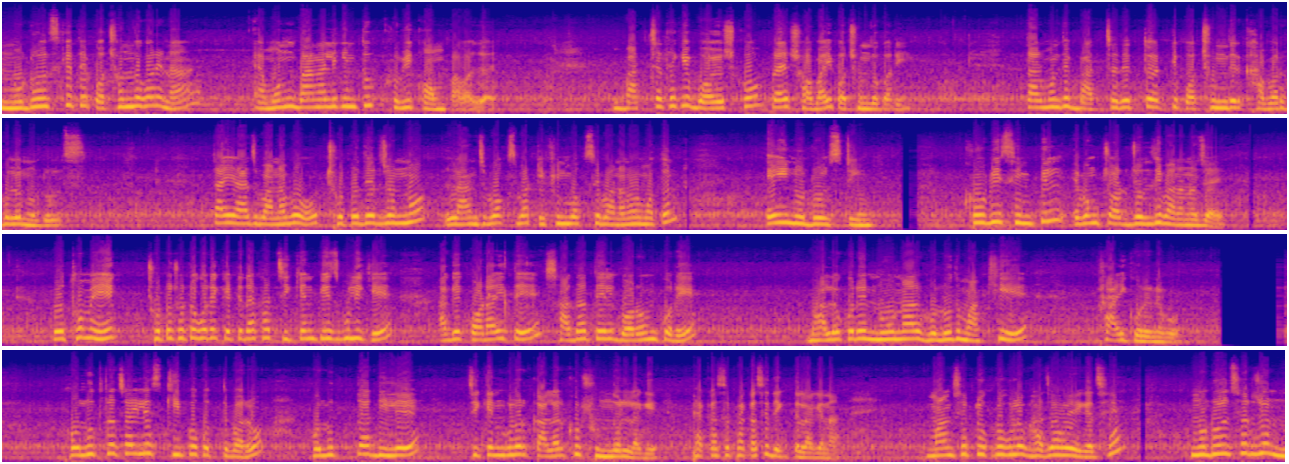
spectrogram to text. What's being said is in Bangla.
নুডলস খেতে পছন্দ করে না, এমন বাঙালি কিন্তু খুবই কম পাওয়া যায়। বাচ্চা থেকে বয়স্ক প্রায় সবাই পছন্দ করে। তার মধ্যে বাচ্চাদের তো একটি পছন্দের খাবার হলো নুডলস। তাই আজ বানাবো ছোটদের জন্য লাঞ্চ বক্স বা টিফিন বক্সে বানানোর মতন এই নুডলসটি খুবই সিম্পল এবং চটজলদি বানানো যায়। প্রথমে ছোট ছোট করে কেটে রাখা চিকেন পিসগুলিকে আগে কড়াইতে সাদা তেল গরম করে ভালো করে নুন আর হলুদ মাখিয়ে ফ্রাই করে নেব। হলুদটা চাইলে স্কিপও করতে পারো। হলুদটা দিলে চিকেনগুলোর কালার খুব সুন্দর লাগে। ফ্যাকাসে ফ্যাকাসে দেখতে লাগে না। মাংসের টুকরোগুলো ভাজা হয়ে গেছে। নুডলসের জন্য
